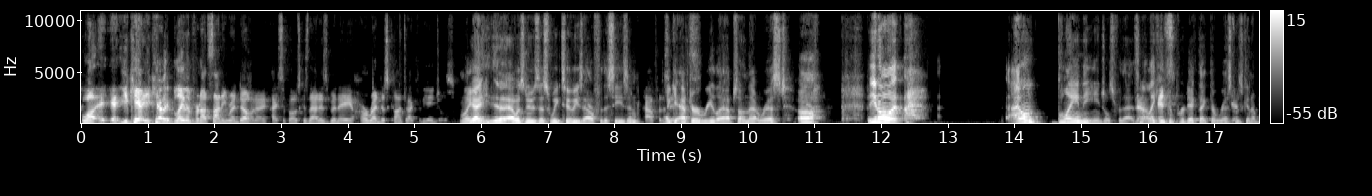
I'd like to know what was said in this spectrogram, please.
Well, it, you can't you can't really blame them for not signing Rendon, I, I suppose, because that has been a horrendous contract for the Angels. Well, yeah, he, yeah, that was news this week too. He's out for the season, out for the season. Like, after a relapse on that wrist. Uh, but you know what? I don't blame the Angels for that. It's no, not like you could predict like the wrist yeah. was going to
